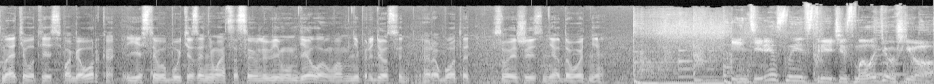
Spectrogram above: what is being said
знаете, вот есть поговорка, если вы будете заниматься своим любимым делом, вам не придется работать в своей жизни ни одного дня. Интересные встречи с молодежью,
